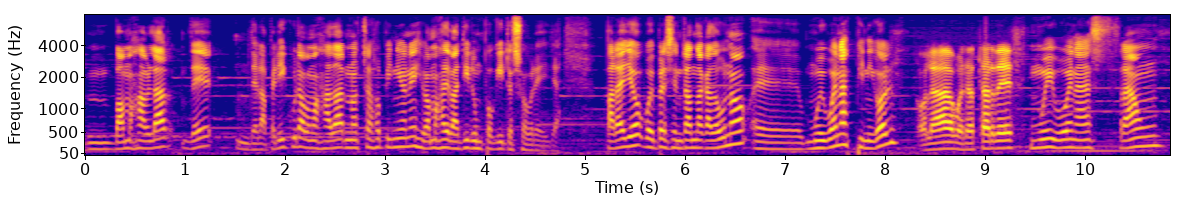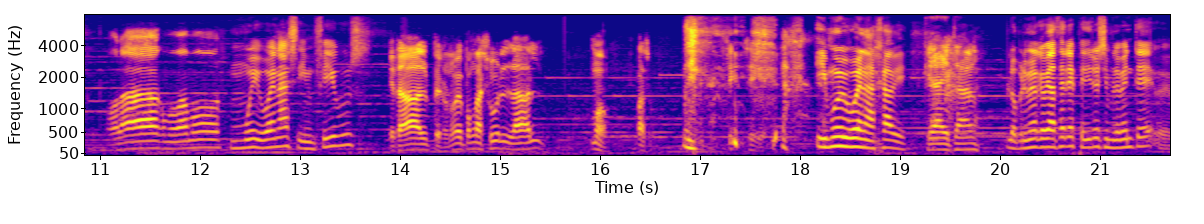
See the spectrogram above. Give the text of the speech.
vamos a hablar de, de la película, vamos a dar nuestras opiniones y vamos a debatir un poquito sobre ella. Para ello, voy presentando a cada uno. Muy buenas, Pinigol. Hola, buenas tardes. Muy buenas, Thrawn. Hola, ¿cómo vamos? Muy buenas, Infuse. ¿Qué tal? Pero no me pongas un lal. Bueno, paso. Sí, sigue. Y muy buenas, Javi. ¿Qué hay tal? Lo primero que voy a hacer es pediros simplemente eh,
